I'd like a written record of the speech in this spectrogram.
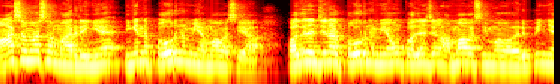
மாசம் மாசம் மாறுறீங்க. நீங்கள் என்ன பௌர்ணமி அமாவாசையா? பதினஞ்சு நாள் பௌர்ணமியாவும் பதினஞ்சு நாள் அமாவாசையாவும் இருப்பீங்க.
